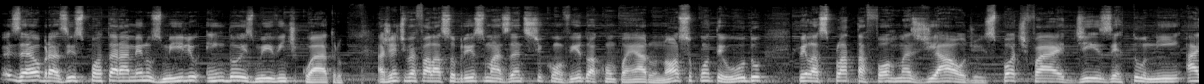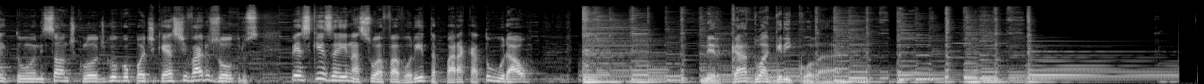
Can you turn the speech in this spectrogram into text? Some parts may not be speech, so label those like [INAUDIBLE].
Pois é, o Brasil exportará menos milho em 2024. A gente vai falar sobre isso, mas antes te convido a acompanhar o nosso conteúdo pelas plataformas de áudio: Spotify, Deezer, TuneIn, iTunes, SoundCloud, Google Podcast e vários outros. Pesquisa aí na sua favorita Paracatu Rural. Mercado Agrícola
